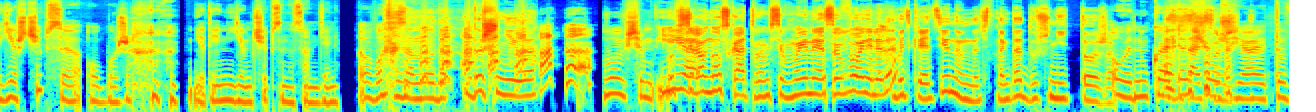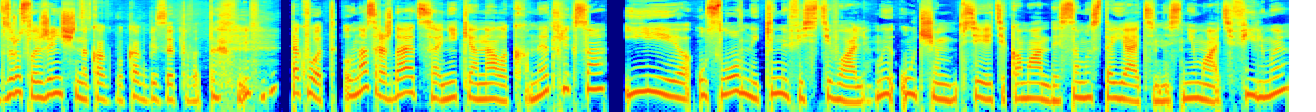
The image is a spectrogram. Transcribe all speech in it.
ешь чипсы, о боже, нет, я не ем чипсы на самом деле. Вот. Зануда, душнила. В общем, Мы все равно скатываемся в майонез, вы поняли, да? Быть креативным, значит, иногда душнить тоже. Ой, ну когда чё ж я, это взрослая женщина, как бы, как без этого-то? Так вот, у нас рождается некий аналог Netflix и условный кинофестиваль. Мы учим все эти команды самостоятельно снимать фильмы,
